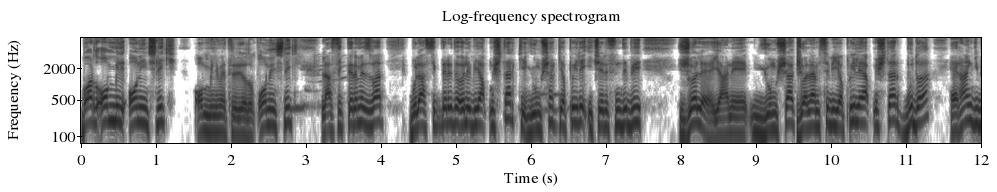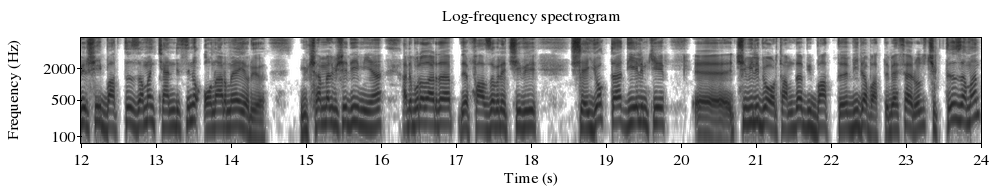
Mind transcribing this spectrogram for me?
Bu arada 10, mil, 10 inçlik 10 milimetre diyordum. 10 inçlik lastiklerimiz var. Bu lastikleri de öyle bir yapmışlar ki yumuşak yapıyla içerisinde bir jöle yani yumuşak jölemsi bir yapıyla yapmışlar. Bu da herhangi bir şey battığı zaman kendisini onarmaya yarıyor. Mükemmel bir şey değil mi ya? Hadi buralarda fazla böyle çivi şey yok da diyelim ki e, çivili bir ortamda bir battı, vida battı vesaire oldu. Çıktığı zaman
